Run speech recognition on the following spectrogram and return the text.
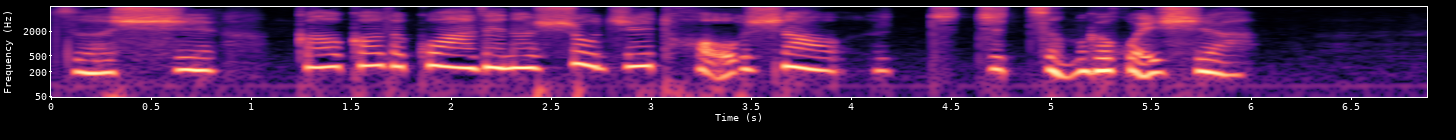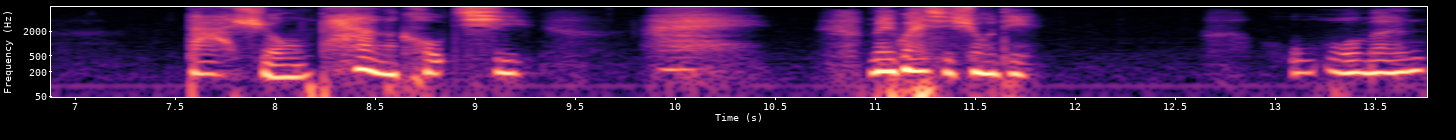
则是高高的挂在那树枝头上，这这怎么个回事啊？大熊叹了口气：“唉，没关系，兄弟，我们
